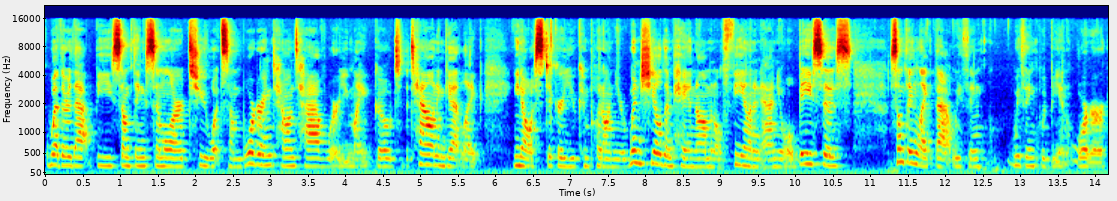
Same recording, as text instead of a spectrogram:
whether that be something similar to what some bordering towns have, where you might go to the town and get like, you know, a sticker you can put on your windshield and pay a nominal fee on an annual basis. Something like that, we think we think would be in order.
